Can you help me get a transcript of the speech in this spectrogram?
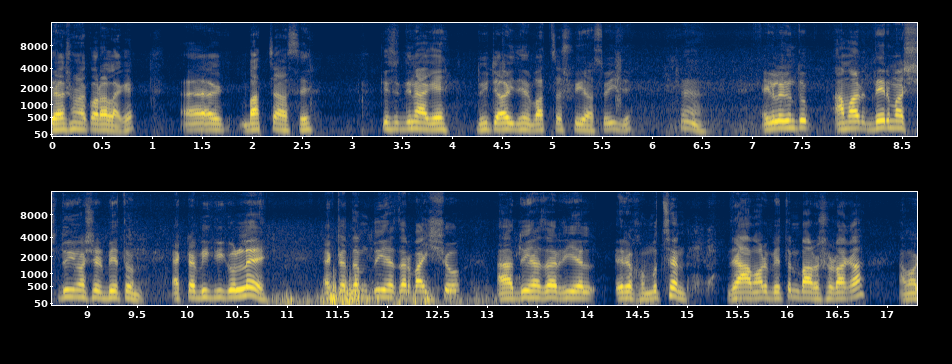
দেখাশোনা করা লাগে। বাচ্চা আছে। কিছুদিন আগে দুইটা ওই যে বাচ্চা শুয়ে আছে, ওই যে হ্যাঁ? এগুলো কিন্তু আমার দেড় মাস, দুই মাসের বেতন। একটা বিক্রি করলে একটার দাম দুই হাজার বাইশশো দুই হাজার রিয়েল এরকম, বুঝছেন? যে আমার বেতন বারোশো টাকা আমার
